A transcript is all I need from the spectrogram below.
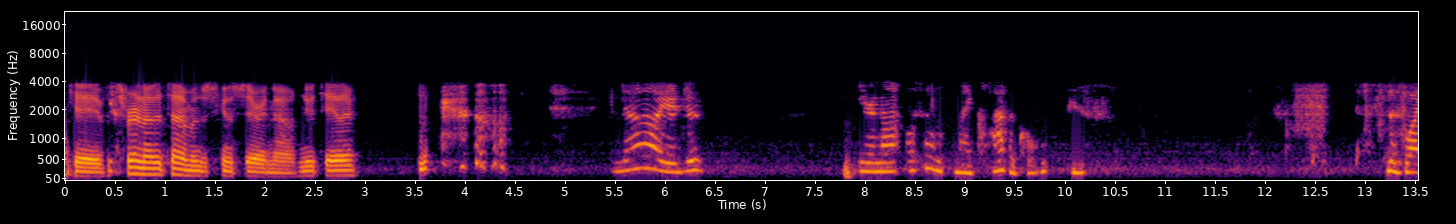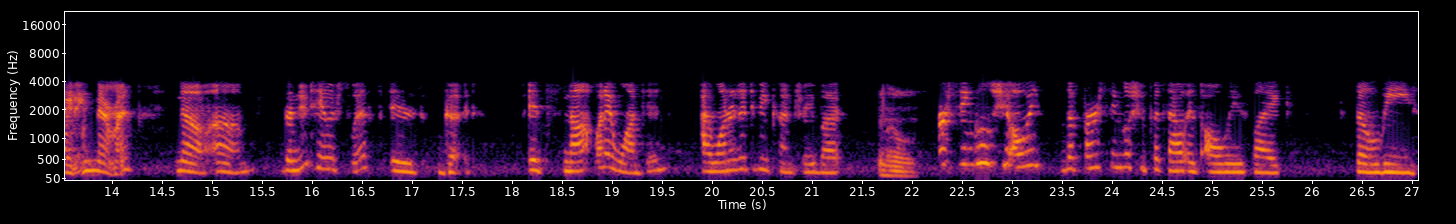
Okay, if it's Yeah. for another time, I'm just going to say right now. New Taylor? no, you're just you're not. Also, my clavicle is this lighting. Never mind. No, um, the new Taylor Swift is good. It's not what I wanted. I wanted it to be country, but No. her singles she always the first single she puts out is always like the least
